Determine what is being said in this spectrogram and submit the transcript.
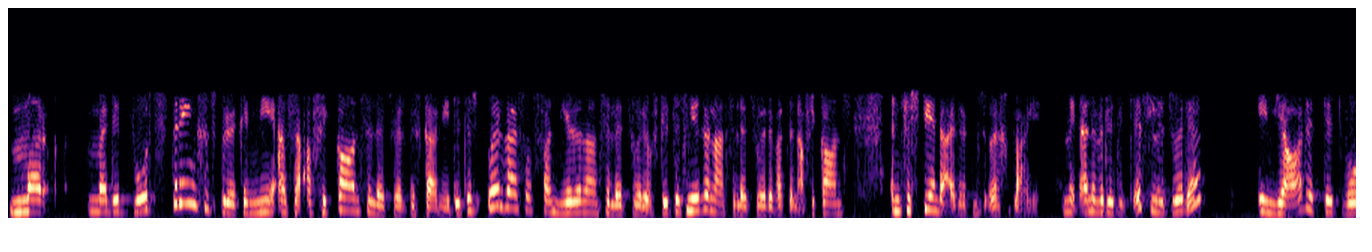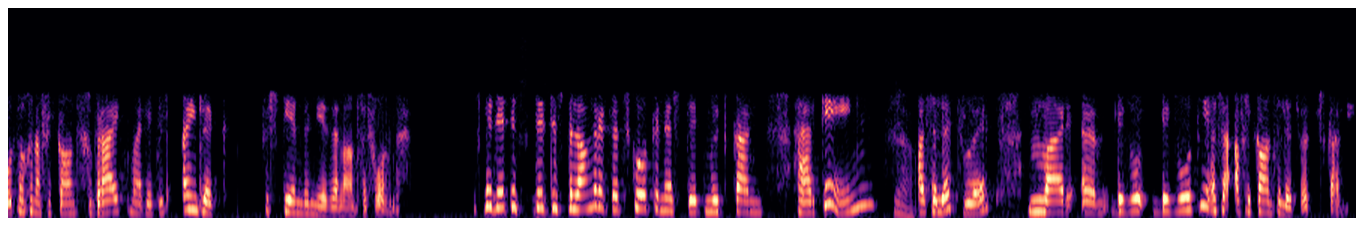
Maar maar dit word streng gesproke nie as 'n Afrikaanse lidwoord beskou nie. Dit is oorblyfsels van Nederlandse lidwoorde of dit is Nederlandse lidwoorde wat in Afrikaans in versteende uitdrukkings oorgebly het. Met ander woorde, dit is lidwoorde en ja, dit dit word nog in Afrikaans gebruik, maar dit is eintlik versteende Nederlandse forme. So dit is dit is belangrik dat skoolkinders dit moet kan herken ja. as 'n lidwoord, maar ehm um, dit word dit word nie as 'n Afrikaanse lidwoord beskou nie.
